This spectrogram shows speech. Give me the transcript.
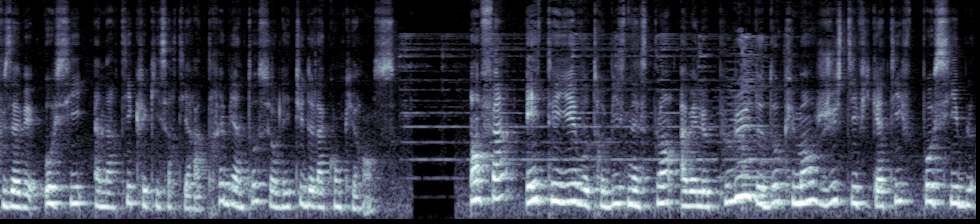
Vous avez aussi un article qui sortira très bientôt sur l'étude de la concurrence. Enfin, étayez votre business plan avec le plus de documents justificatifs possible.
